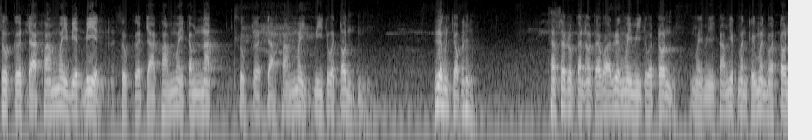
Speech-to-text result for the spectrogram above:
สุขเกิดจากความไม่เบียดเบียน สุขเกิดจากความไม่กำหนัด สุขเกิดจากความไม่มีตัวตนเรื่องมันจบแล้วถ้าสรุปกันเอาแต่ว่าเรื่องไม่มีตัวตน ไม่มีความยึดมั่นถือมั่นว่าตน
